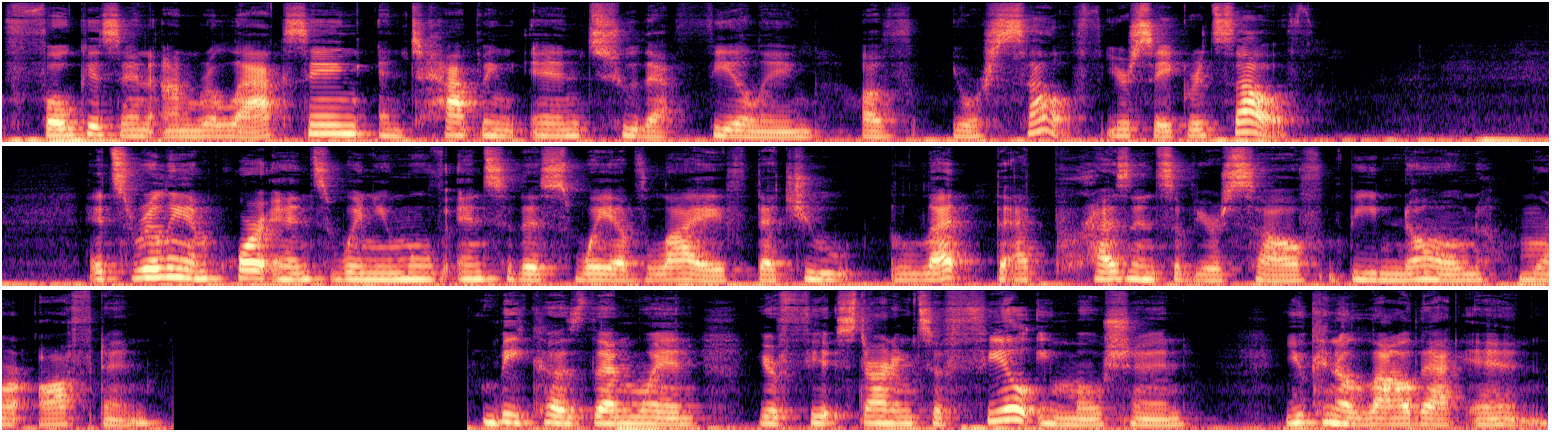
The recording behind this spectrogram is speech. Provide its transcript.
focus in on relaxing and tapping into that feeling of yourself, your sacred self. It's really important when you move into this way of life that you let that presence of yourself be known more often. Because then, when you're starting to feel emotion, you can allow that in,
